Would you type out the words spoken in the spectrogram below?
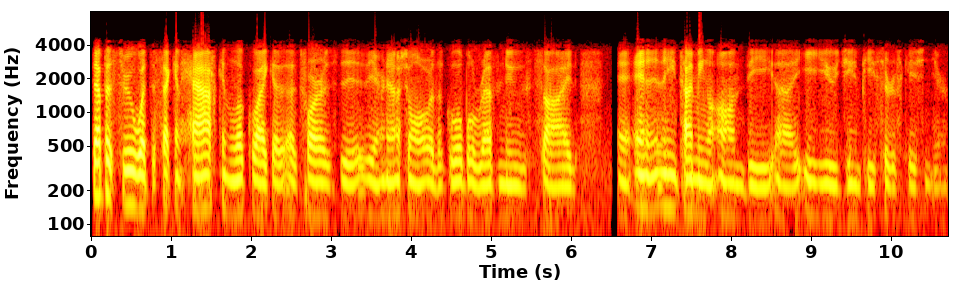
step us through what the second half can look like as far as the international or the global revenue side, and any timing on the uh, EU GMP certification here.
